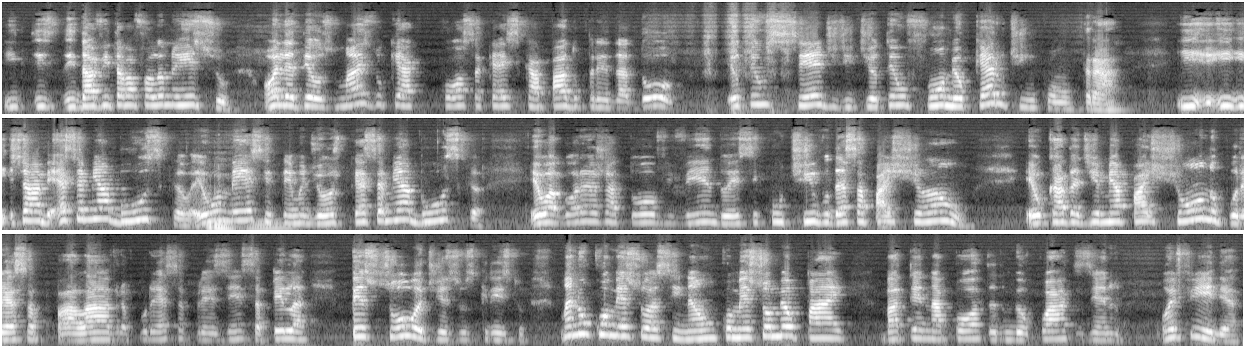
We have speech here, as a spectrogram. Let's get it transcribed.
E, e, e Davi estava falando isso. Olha, Deus, mais do que a coça quer escapar do predador, eu tenho sede de ti, eu tenho fome, eu quero te encontrar. E, e, sabe, essa é a minha busca. Eu amei esse tema de hoje, porque essa é a minha busca. Eu agora já estou vivendo esse cultivo dessa paixão. Eu cada dia me apaixono por essa palavra, por essa presença, pela pessoa de Jesus Cristo. Mas não começou assim, não. Começou meu pai batendo na porta do meu quarto, dizendo: Oi, filha,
